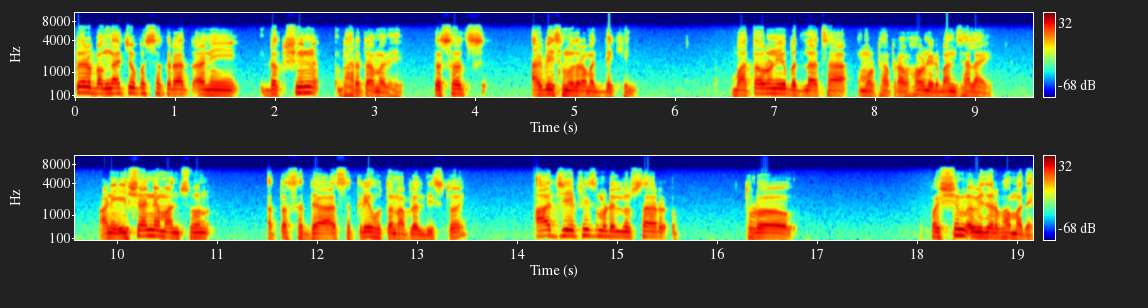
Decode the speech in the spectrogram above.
तर बंगालच्या उपसागरात आणि दक्षिण भारतामध्ये तसंच अरबी समुद्रामध्ये देखील वातावरणीय बदलाचा मोठा प्रभाव निर्माण झाला आहे आणि ईशान्य मान्सून आता सध्या सक्रिय होताना आपल्याला दिसतोय. आज जे एफ एस मॉडेलनुसार थोडं पश्चिम विदर्भामध्ये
